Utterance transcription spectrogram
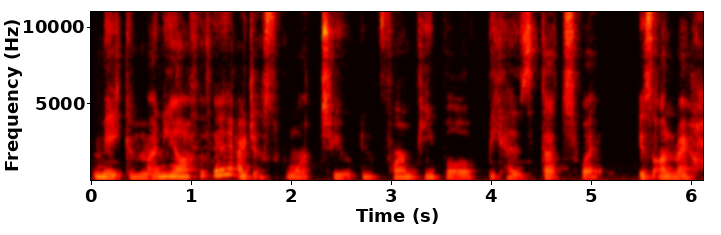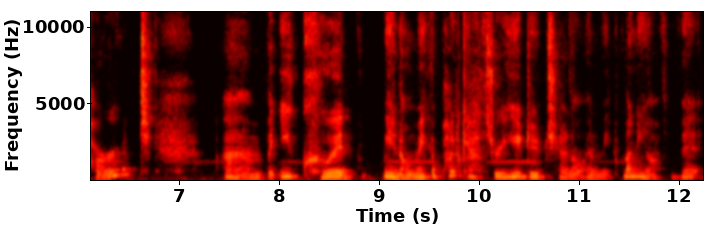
make money off of it. I just want to inform people because that's what is on my heart. Um, but you could, you know, make a podcast or YouTube channel and make money off of it.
